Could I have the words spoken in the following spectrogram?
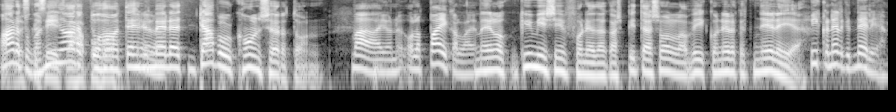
Artun kanssa, niin Artuhan on tehnyt meille double concerton. Mä aion olla paikalla. Meillä on Kymi Sinfoniatan kanssa pitäisi olla viikko 44. Viikko 44.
